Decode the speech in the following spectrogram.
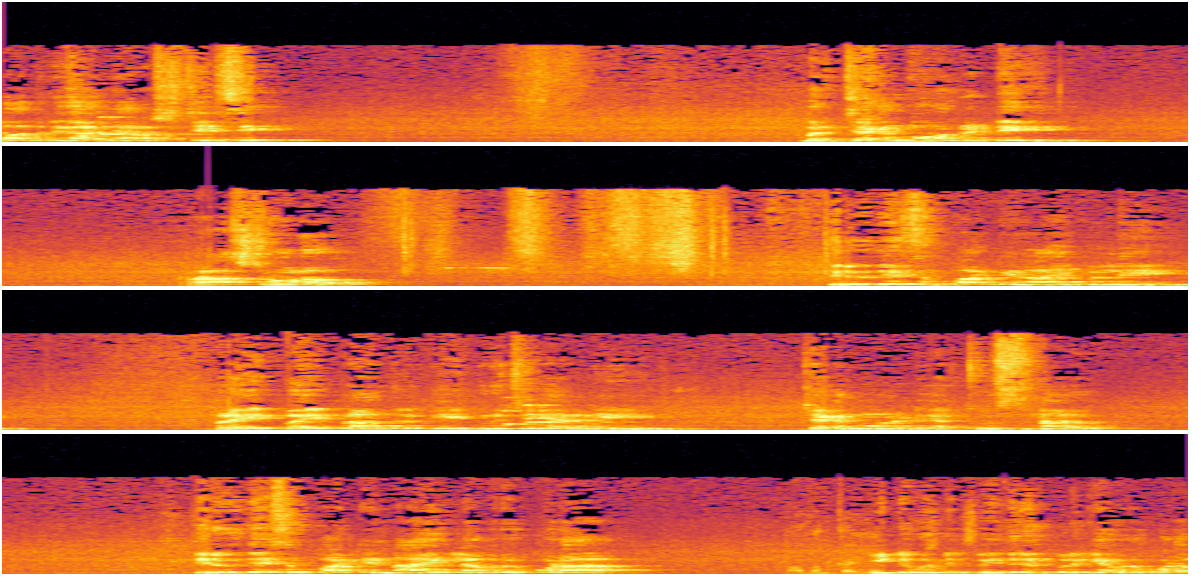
పాత్రుడి గారిని అరెస్ట్ చేసి మరి జగన్మోహన్ రెడ్డి రాష్ట్రంలో తెలుగుదేశం పార్టీ నాయకుల్ని భయ భయప్రాంతులకి గురి చేయాలని జగన్మోహన్ రెడ్డి గారు చూస్తున్నారు. తెలుగుదేశం పార్టీ నాయకులు ఎవరు కూడా ఇటువంటి బెదిరింపులకి ఎవరు కూడా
